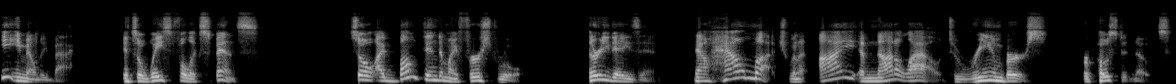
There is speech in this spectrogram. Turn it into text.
He emailed me back. It's a wasteful expense. So I bumped into my first rule 30 days in. Now, how much when I am not allowed to reimburse for post it notes?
